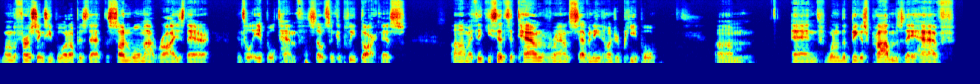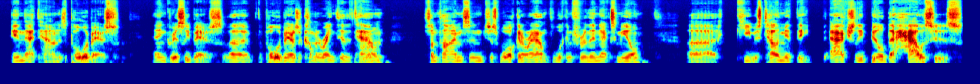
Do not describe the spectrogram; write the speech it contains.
one of the first things he brought up is that the sun will not rise there until April 10th. So it's in complete darkness. Um, I think he said it's a town of around seven, eight hundred people. Um, and one of the biggest problems they have in that town is polar bears and grizzly bears. Uh, the polar bears are coming right into the town sometimes and just walking around looking for the next meal. Uh, he was telling me that they actually build the houses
